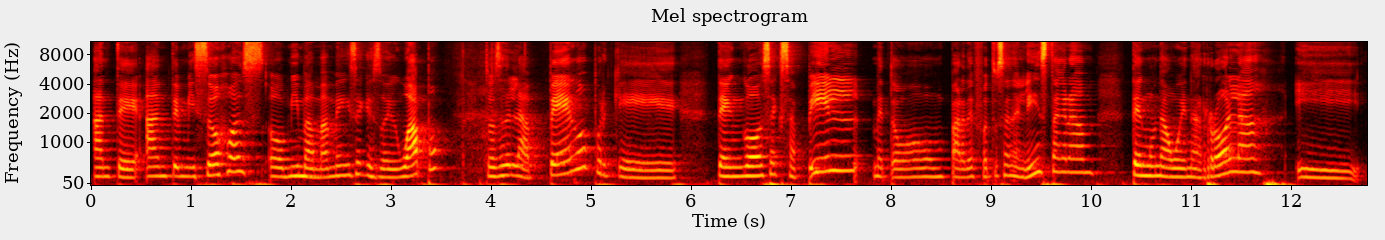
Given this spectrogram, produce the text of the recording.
ante, ante mis ojos o mi mamá me dice que soy guapo, entonces la pego porque tengo sex appeal, me tomo un par de fotos en el Instagram, tengo una buena rola y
